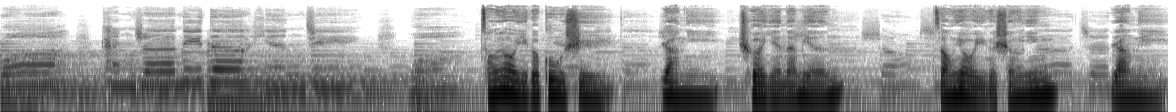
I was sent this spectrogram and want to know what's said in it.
我看着你的眼睛，我总有一个故事让你彻夜难眠，总有一个声音让你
